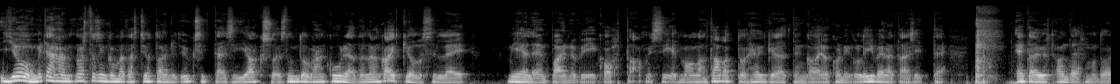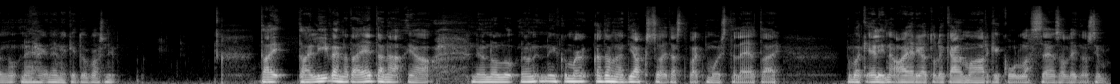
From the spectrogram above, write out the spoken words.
joo, mitähän, nostasinko mä tästä jotain nyt yksittäisiä jaksoja? Se tuntuu vähän kurjalta. Nämä on kaikki ollut silleen mieleenpainuvia kohtaamisia. Et me ollaan tavattu henkilöiden kanssa joko niin livenä tai sitten etäyht... Anteeksi, mun tuon nenäkin tukos, niin tai, tai livenä tai etänä, ja ne on ollut, ne on, niin kun mä katson näitä jaksoja tästä, vaikka muistelee jotain, no vaikka Elina Airio tuli käymään arkikullassa, ja se oli tosi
